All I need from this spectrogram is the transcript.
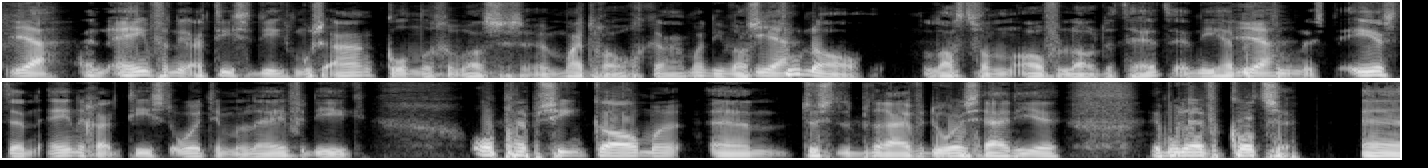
Ja, En een van die artiesten die ik moest aankondigen was eh, Mart Hoogkamer. Die was Ja. toen al last van een overloaded head. En die heb Ja. ik toen als de eerste en enige artiest ooit in mijn leven die ik op heb zien komen. En tussen de bedrijven door zei hij, eh, ik moet even kotsen. En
